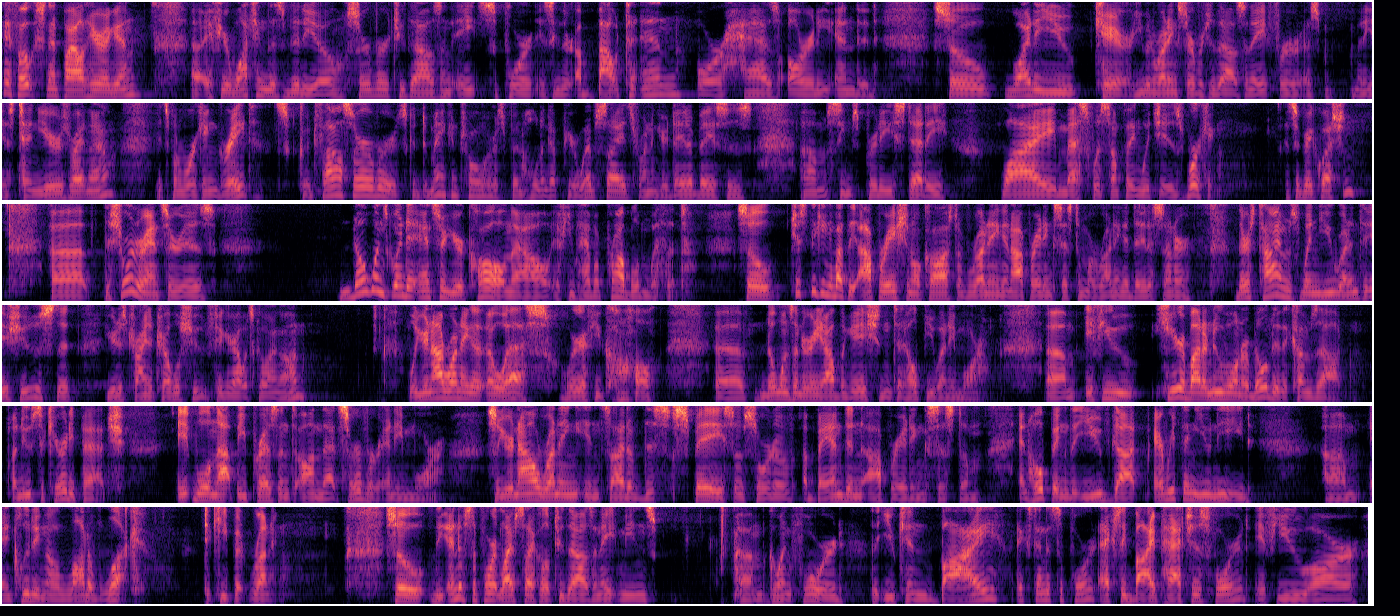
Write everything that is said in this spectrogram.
Hey folks, Ned Pyle here again. Uh, if you're watching this video, Server 2008 support is either about to end or has already ended. So why do you care? You've been running Server 2008 for as many as 10 years right now. It's been working great. It's a good file server. It's a good domain controller. It's been holding up your websites, running your databases. Um, seems pretty steady. Why mess with something which is working? It's a great question. Uh, the shorter answer is, no one's going to answer your call now if you have a problem with it. So just thinking about the operational cost of running an operating system or running a data center, there's times when you run into issues that you're just trying to troubleshoot, figure out what's going on. Well, you're not running an OS where if you call, uh, no one's under any obligation to help you anymore. Um, if you hear about a new vulnerability that comes out, a new security patch, it will not be present on that server anymore. So you're now running inside of this space of sort of abandoned operating system and hoping that you've got everything you need, um, including a lot of luck to keep it running. So the end of support lifecycle of 2008 means um, going forward that you can buy extended support, actually buy patches for it if you are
